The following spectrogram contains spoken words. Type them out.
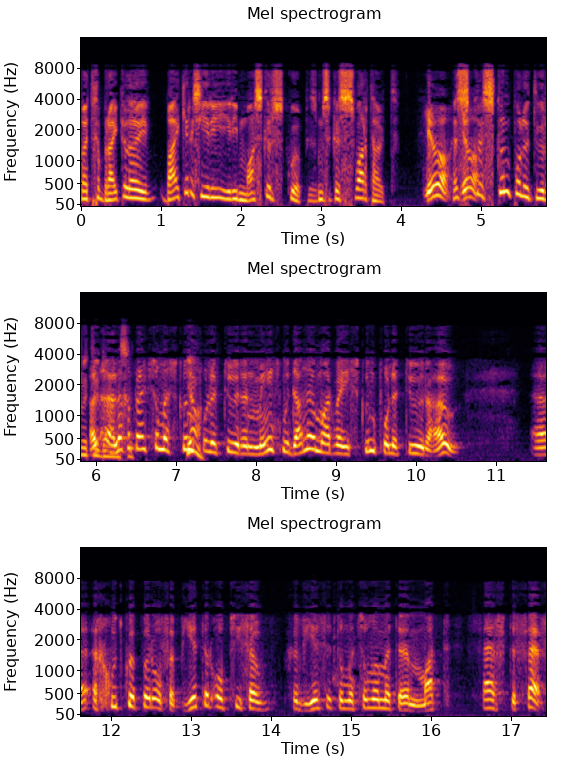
wat gebruik hulle baie keer as jy hierdie hierdie maskers koop, is mos 'n swart hout. Ja, is ja. skoenpolitoer wat jy dan. Hulle gebruik sommer skoenpolitoer ja. en mens moet dan nou maar by die skoenpolitoer hou. 'n uh, 'n goedkoper of 'n beter opsie sou gewees het om dit sommer met 'n mat verf te verf,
